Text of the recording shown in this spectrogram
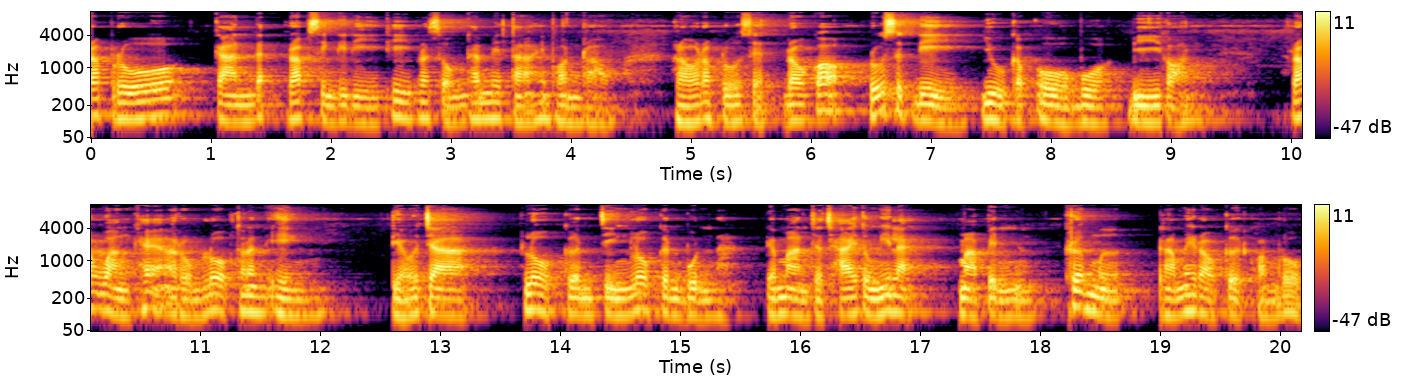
รับรู้การรับสิ่งดีๆ ที่พระสงฆ์ท่านเมตตาให้พรเรา เรารับรู้เสร็จเราก็รู้สึกดีอยู่กับโอบวกบีก่อน ระวังแค่อารมณ์โลภเท่านั้นเอง เดี๋ยวจะโลภเกินจริง โลภเกินบุญนะเดี๋ยวมันจะใช้ตรงนี้แหละ มาเป็น เครื่องมือทำให้เราเกิดความโลภ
